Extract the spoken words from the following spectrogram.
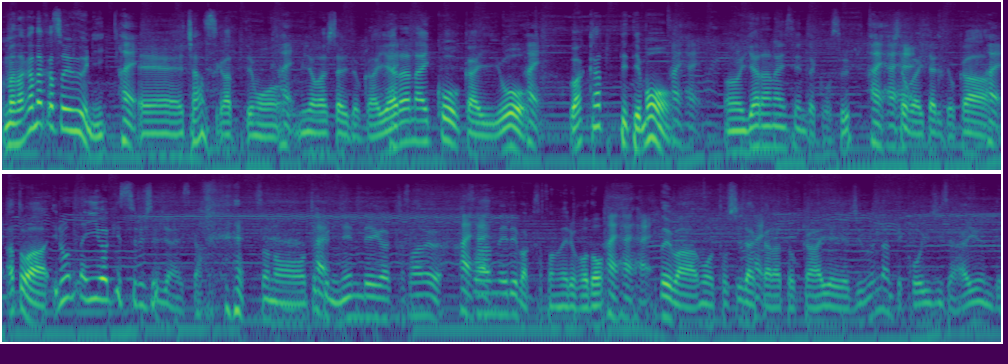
まあ、なかなかそういうふうに、はい。えーチャンスがあってもはい。見逃したりとか、やらない後悔をはい。分かってても、はいはい。うんやらない選択をするはいはいはい。人がいたりとか、はい。あとはいろんな言い訳する人いるじゃないですか。その特に年齢が重ねれはいはい。重ねれば重ねるほど、はいはいはい。例えばもう年だからとか、い、やいや自分なんてこういう人生歩んで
